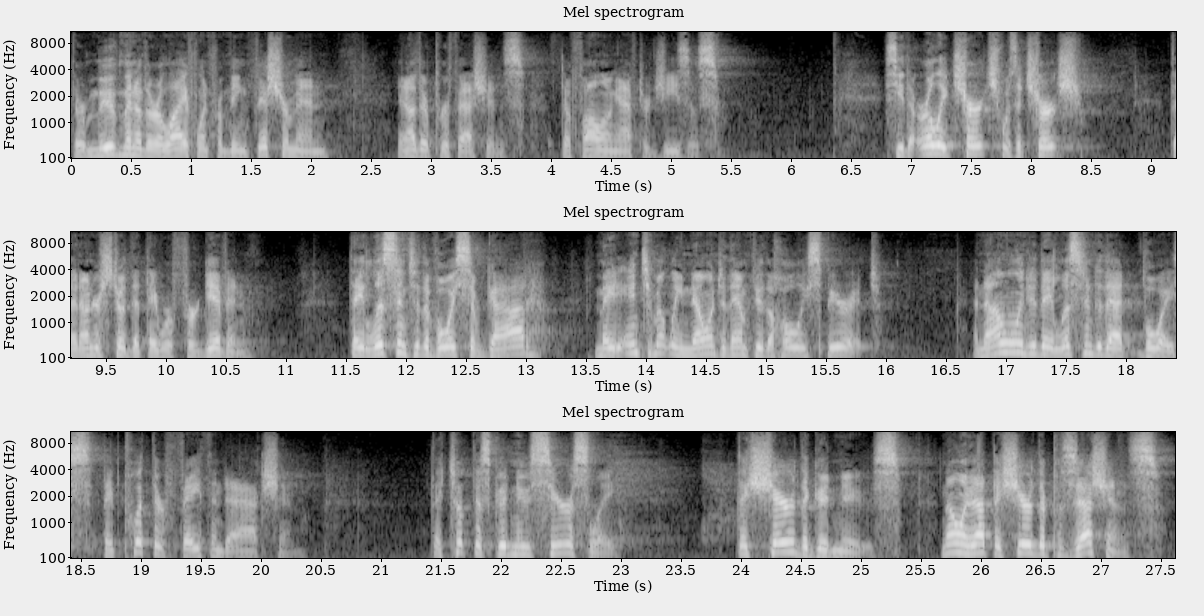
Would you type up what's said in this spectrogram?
Their movement of their life went from being fishermen and other professions to following after Jesus. See, the early church was a church that understood that they were forgiven. They listened to the voice of God, made intimately known to them through the Holy Spirit. And not only did they listen to that voice, they put their faith into action. They took this good news seriously. They shared the good news. Not only that, they shared their possessions.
